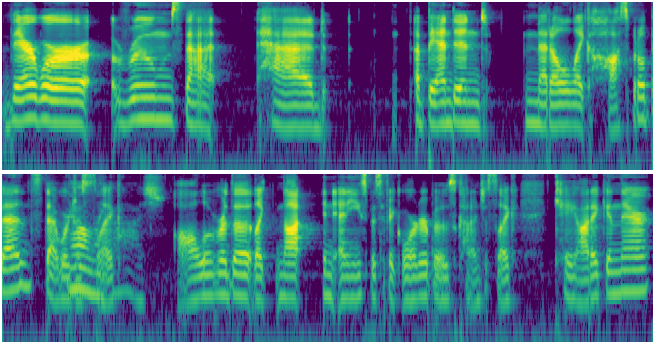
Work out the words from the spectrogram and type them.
There were rooms that had abandoned metal like hospital beds that were Oh just my like gosh. all over the like not in any specific order but it was kind of just like chaotic in there.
